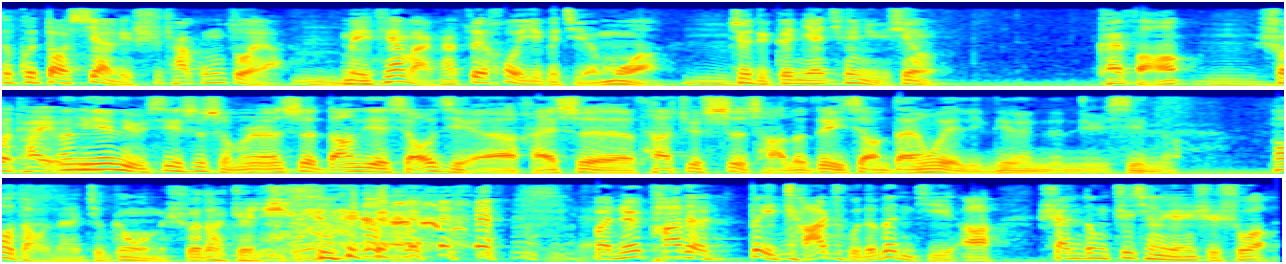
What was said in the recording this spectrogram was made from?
他会到县里视察工作呀，嗯，每天晚上最后一个节目啊，嗯，就得跟年轻女性。开房，说他有那那些女性是什么人？是当地小姐，还是他去视察的对象单位里面的女性呢？报道呢就跟我们说到这里。反正他的被查处的问题啊，山东知情人士说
